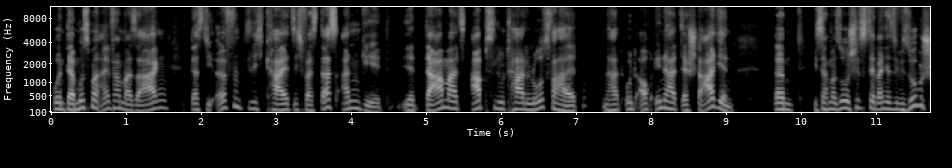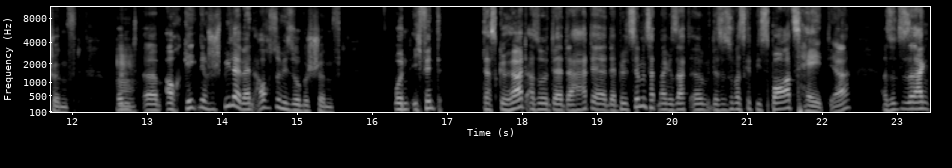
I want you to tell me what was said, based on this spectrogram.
Und da muss man einfach mal sagen, dass die Öffentlichkeit sich, was das angeht, ja damals absolut tadellos verhalten hat und auch innerhalb der Stadien. Ähm, ich sag mal so, Schiedsrichter werden ja sowieso beschimpft. Und ähm, auch gegnerische Spieler werden auch sowieso beschimpft. Und ich finde, das gehört, also der, da hat der, der Bill Simmons hat mal gesagt, äh, dass es sowas gibt wie Sports Hate, ja. Also sozusagen,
